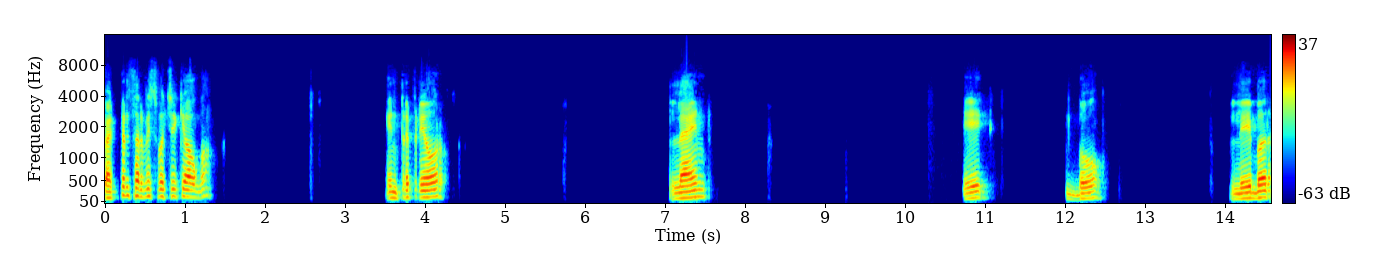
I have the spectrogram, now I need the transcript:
फैक्टर सर्विस बच्चे क्या होगा? इंटरप्रेन्योर लैंड एक, दो, labour,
